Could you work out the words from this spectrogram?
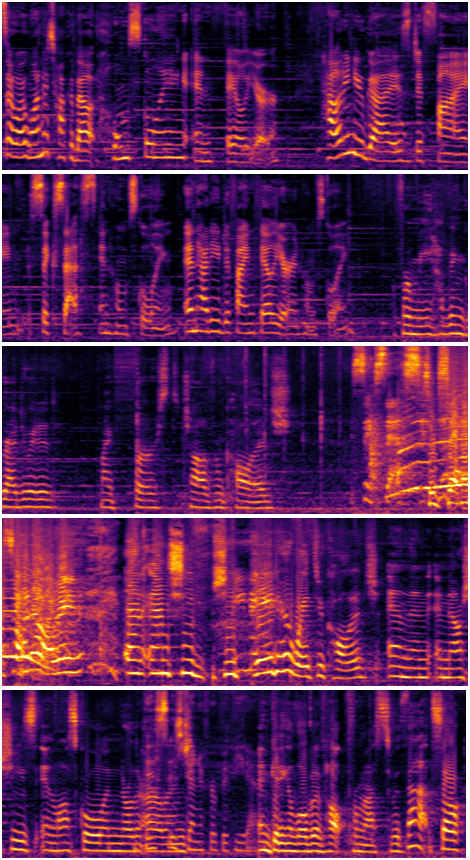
So, I want to talk about homeschooling and failure. How do you guys define success in homeschooling? And how do you define failure in homeschooling? For me, having graduated my first child from college. Success. Success. I know. I mean, and and she she paid her way through college, and then and now she's in law school in Northern this Ireland. This is Jennifer Pepito. And getting a little bit of help from us with that. So.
